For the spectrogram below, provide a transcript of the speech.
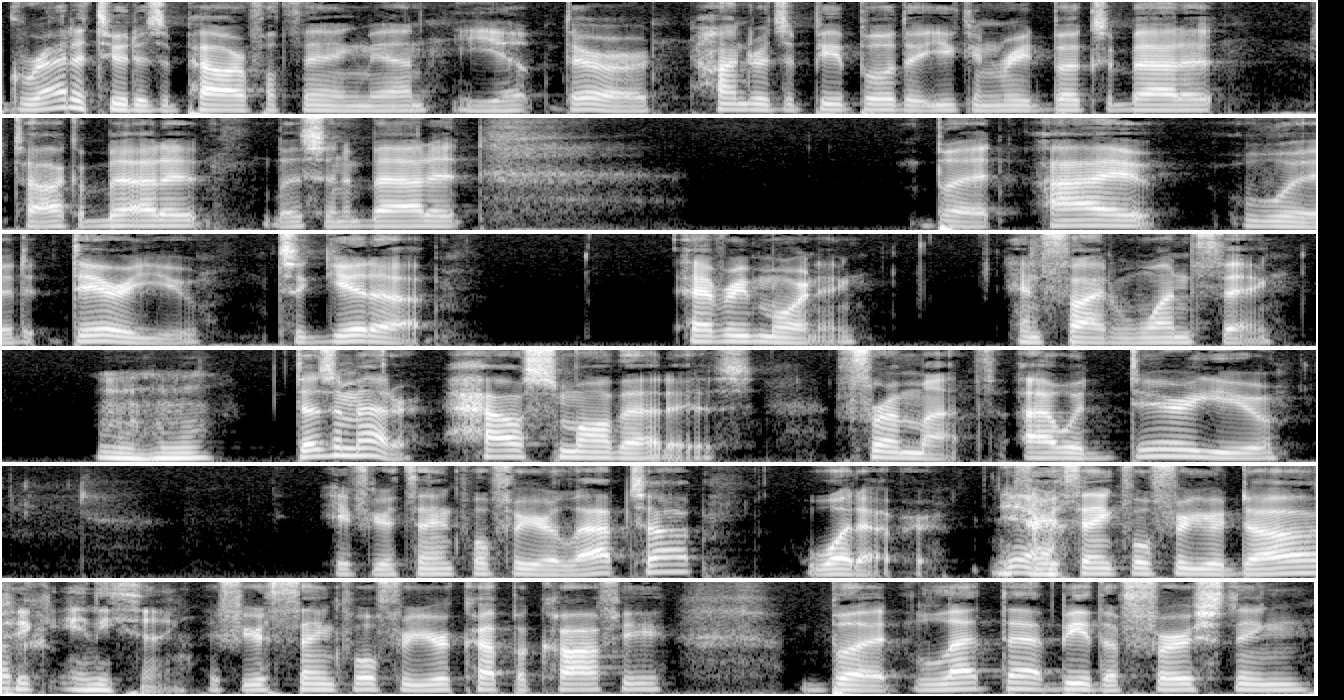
gratitude is a powerful thing, man. Yep. There are hundreds of people that you can read books about it, talk about it, listen about it. But I would dare you to get up every morning and find one thing. Mm-hmm. Doesn't matter how small that is for a month. I would dare you, if you're thankful for your laptop, whatever. Yeah. If you're thankful for your dog, Pick anything. if you're thankful for your cup of coffee, but let that be the first thing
